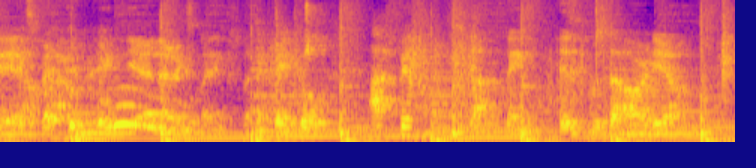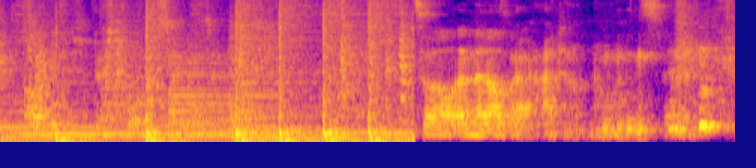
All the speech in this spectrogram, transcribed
Yeah, no, explain, explain. Okay, cool. I feel that thing is, was that already on? Oh, you just pressed four seconds. So, and then I was like, I don't know what to say.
